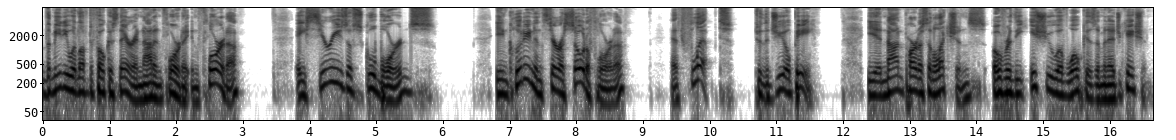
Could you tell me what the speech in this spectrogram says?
the media would love to focus there and not in Florida. In Florida, a series of school boards, including in Sarasota, Florida, have flipped to the GOP in nonpartisan elections over the issue of wokeism in education.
